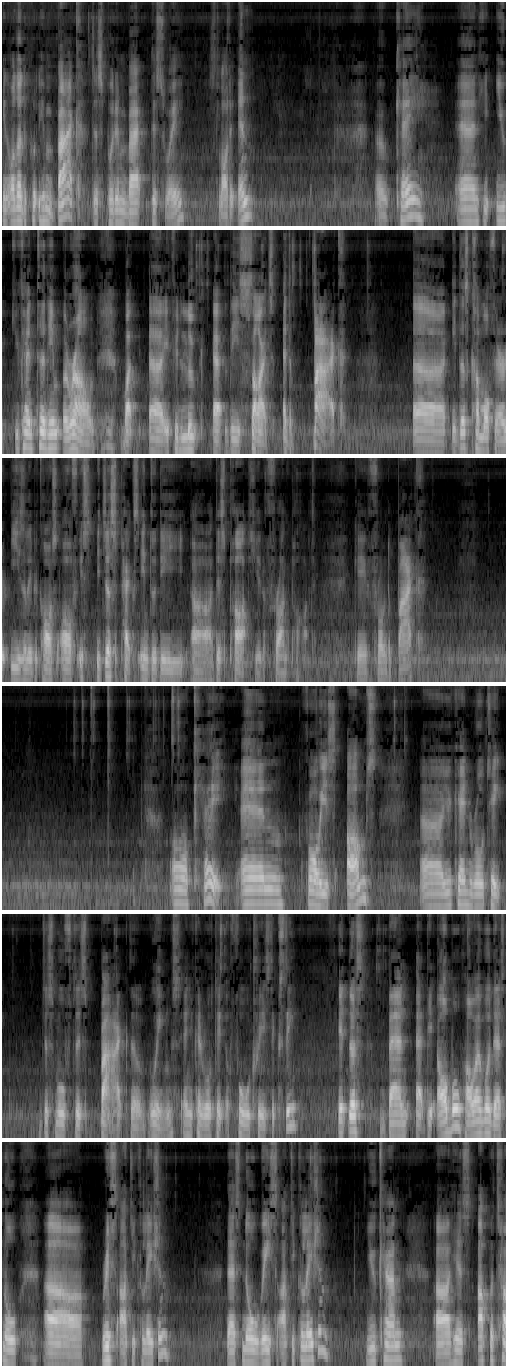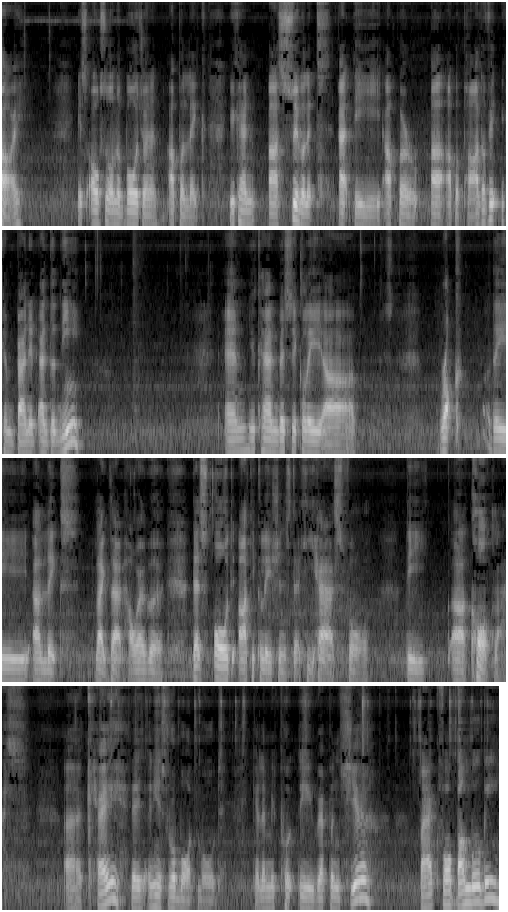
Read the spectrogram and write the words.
In order to put him back just put him back this way. Slot it in. Okay and he, you you can turn him around. But uh, if you look at the sides at the back uh, it does come off very easily because of it just packs into the uh, this part here the front part. Okay from the back. Okay and for his arms uh, you can rotate just move this back the wings and you can rotate a full 360 it does bend at the elbow. However there's no uh, wrist articulation. There's no waist articulation. You can uh, his upper thigh is also on the ball joint and upper leg. You can uh, swivel it at the upper uh, upper part of it. You can bend it at the knee. And you can basically uh, rock the uh, legs like that. However that's all the articulations that he has for the uh, core class. Okay there's in his robot mode. Okay let me put the weapon here. Back for Bumblebee.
